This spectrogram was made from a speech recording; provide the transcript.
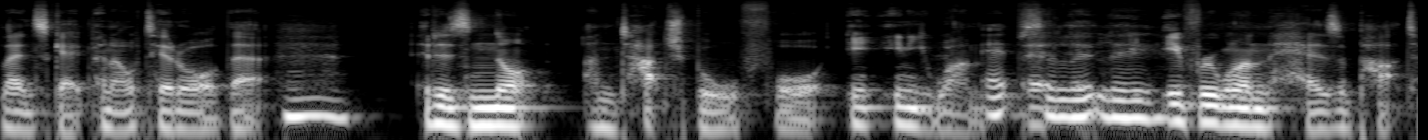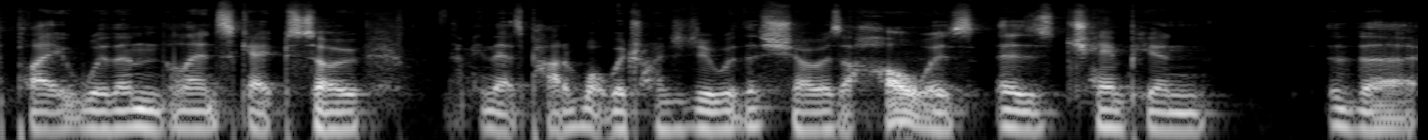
landscape in Aotearoa that mm. it is not untouchable for anyone. Absolutely. everyone has a part to play within the landscape. So, Mean, that's part of what we're trying to do with this show as a whole is, is champion the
